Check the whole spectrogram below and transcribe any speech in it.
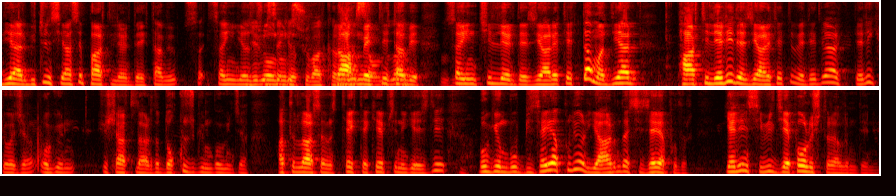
diğer bütün siyasi partileri de tabii Say- Sayın Yazıcıoğlu'nu 28 Şubat kararını rahmetli tabii Sayın Çiller'i de ziyaret etti ama diğer partileri de ziyaret etti ve dediler dedi ki hoca o günkü şartlarda 9 gün boyunca hatırlarsanız tek tek hepsini gezdi. Bugün bu bize yapılıyor, yarın da size yapılır. Gelin sivil cephe oluşturalım deniyor.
